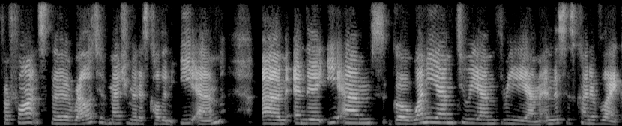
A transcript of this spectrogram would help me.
For fonts, the relative measurement is called an EM. Um, and the EMs go 1 EM, 2 EM, 3 EM. And this is kind of like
